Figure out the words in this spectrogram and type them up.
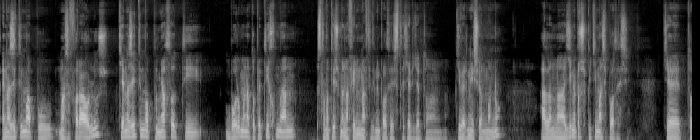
ένα ζήτημα που μας αφορά όλους και ένα ζήτημα που νιώθω ότι μπορούμε να το πετύχουμε αν σταματήσουμε να αφήνουμε αυτή την υπόθεση στα χέρια των κυβερνήσεων μόνο, αλλά να γίνει προσωπική μας υπόθεση. Και το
